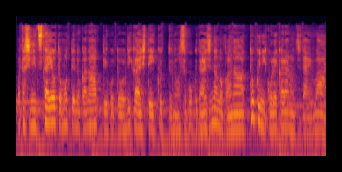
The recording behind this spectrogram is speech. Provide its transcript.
私に伝えようと思ってるのかなっていうことを理解していくっていうのはすごく大事なのかな特にこれからの時代は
